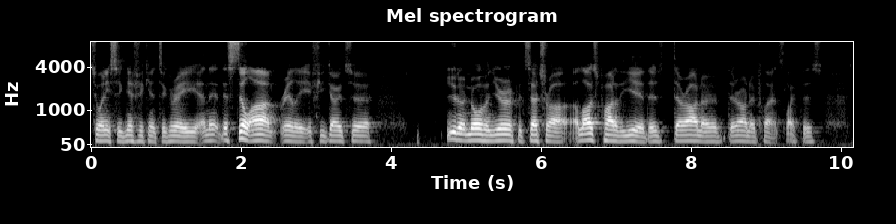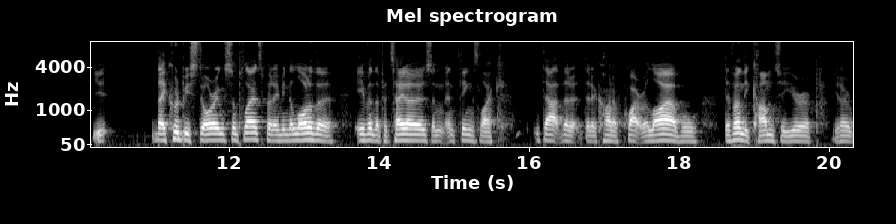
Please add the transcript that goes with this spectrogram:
to any significant degree. And there, there still aren't really. If you go to you know Northern Europe, etc., a large part of the year there's there are no there are no plants. Like there's you, they could be storing some plants, but I mean a lot of the even the potatoes and, and things like that that are, that are kind of quite reliable, they've only come to Europe, you know,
